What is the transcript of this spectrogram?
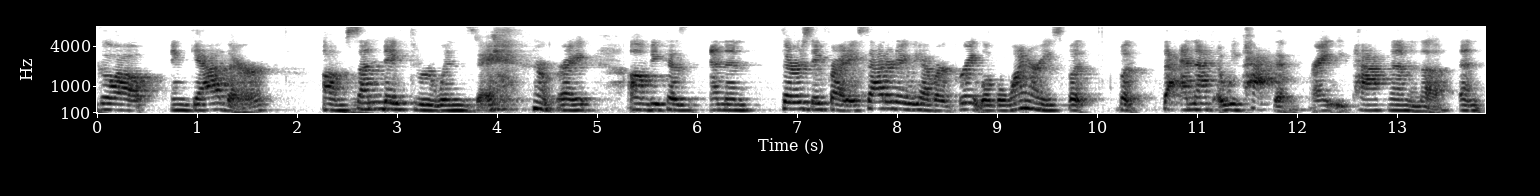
go out and gather um, Sunday through Wednesday, right? Um, because and then Thursday, Friday, Saturday we have our great local wineries, but but that and that we pack them, right? We pack them and the and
